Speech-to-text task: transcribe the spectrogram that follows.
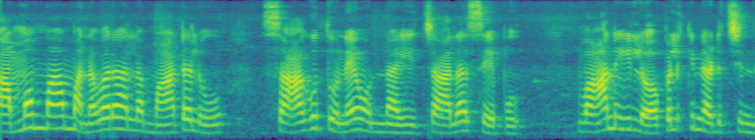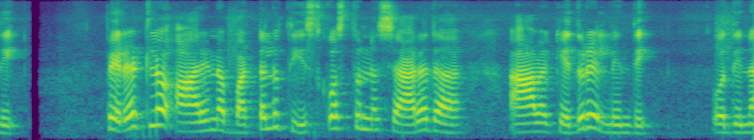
అమ్మమ్మ మనవరాల మాటలు సాగుతూనే ఉన్నాయి చాలాసేపు. వాణి లోపలికి నడిచింది. పెరట్లో ఆరిన బట్టలు తీసుకొస్తున్న శారద ఆమెకెదురెళ్ళింది. వదిన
